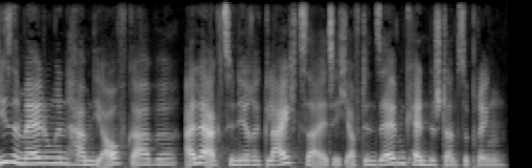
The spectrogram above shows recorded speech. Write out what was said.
Diese Meldungen haben die Aufgabe, alle Aktionäre gleichzeitig auf denselben Kenntnisstand zu bringen.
